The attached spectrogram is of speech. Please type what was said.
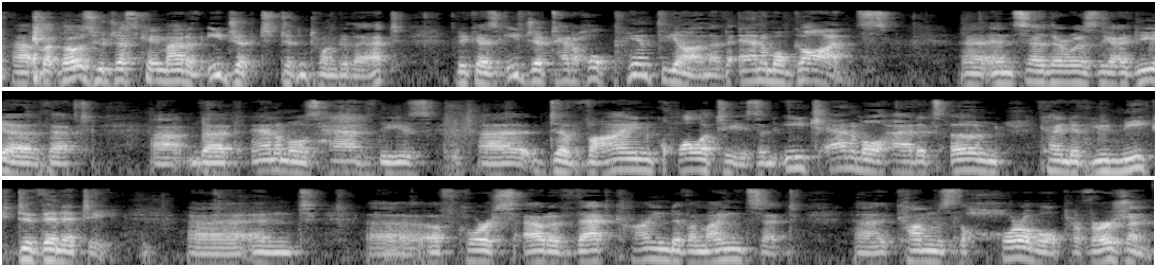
uh, but those who just came out of Egypt didn't wonder that, because Egypt had a whole pantheon of animal gods. Uh, and so there was the idea that uh, that animals had these uh, divine qualities, and each animal had its own kind of unique divinity. Uh, and uh, of course, out of that kind of a mindset uh, comes the horrible perversion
